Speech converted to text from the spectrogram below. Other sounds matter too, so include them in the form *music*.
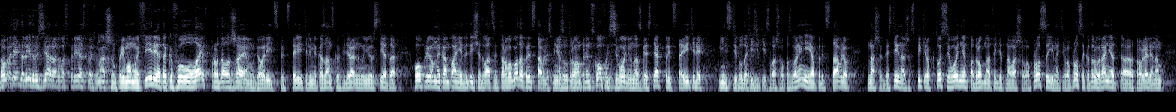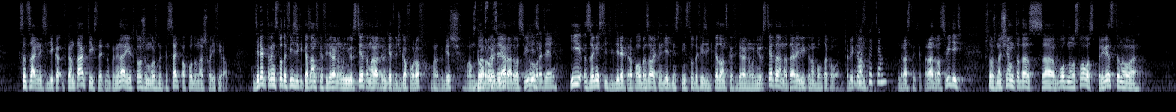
Добрый день, дорогие друзья! Рад вас приветствовать в нашем прямом эфире. Это КФУ Лайв. Продолжаем говорить с представителями Казанского федерального университета о приемной кампании 2022 года. Представлюсь, меня зовут Роман Полинсков, и сегодня у нас в гостях представители Института физики. И с вашего позволения я представлю наших гостей, наших спикеров, кто сегодня подробно ответит на ваши вопросы и на те вопросы, которые вы ранее э, отправляли нам в социальной сети ВКонтакте. И, кстати, напоминаю, их тоже можно писать по ходу нашего эфира. Директор Института физики Казанского федерального университета Марат Евгетович Гафуров. Марат Евгетович, вам доброго дня, рад вас видеть. Добрый день. И заместитель директора по образовательной деятельности Института физики Казанского федерального университета Наталья Викторовна Болтакова. Наталья Викторовна. Здравствуйте. Здравствуйте. Рад вас видеть. Что ж, начнем тогда с вводного слова, с приветственного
